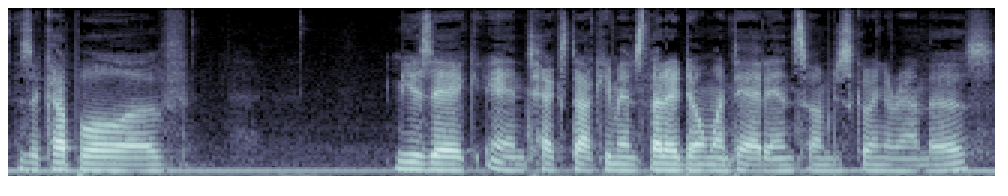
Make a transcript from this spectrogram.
There's a couple of music and text documents that I don't want to add in, so I'm just going around those.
